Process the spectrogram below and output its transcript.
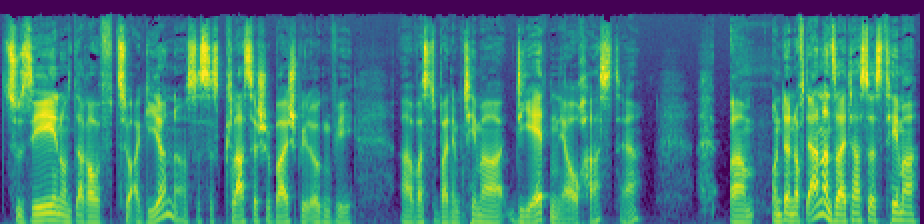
zu sehen und darauf zu agieren. Das ist das klassische Beispiel irgendwie, äh, was du bei dem Thema Diäten ja auch hast, ja. Ähm, und dann auf der anderen Seite hast du das Thema,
